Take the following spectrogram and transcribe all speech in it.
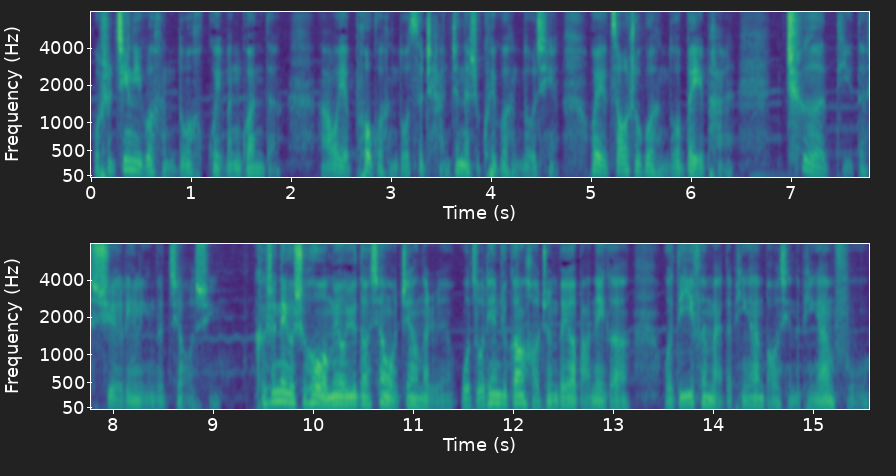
我是经历过很多鬼门关的啊，我也破过很多次产，真的是亏过很多钱，我也遭受过很多背叛，彻底的血淋淋的教训。可是那个时候我没有遇到像我这样的人，我昨天就刚好准备要把那个我第一份买的平安保险的平安符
